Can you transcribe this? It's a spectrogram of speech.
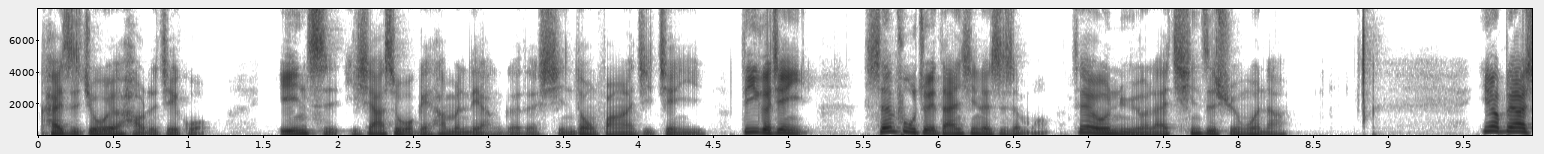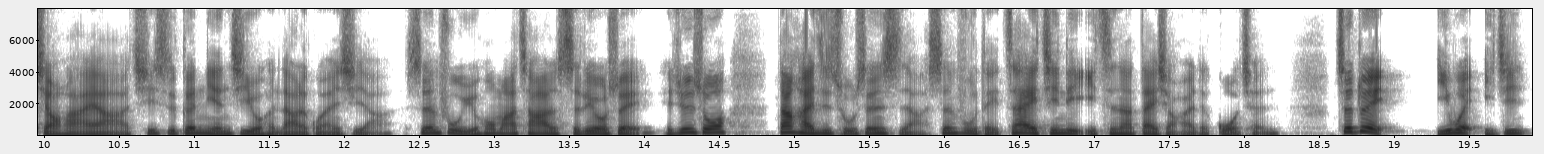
开始就会有好的结果，因此，以下是我给他们两个的行动方案及建议。第一个建议，生父最担心的是什么？再由女儿来亲自询问啊，要不要小孩啊？其实跟年纪有很大的关系啊。生父与后妈差了十六岁，也就是说，当孩子出生时啊，生父得再经历一次那带小孩的过程。这对一位已经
